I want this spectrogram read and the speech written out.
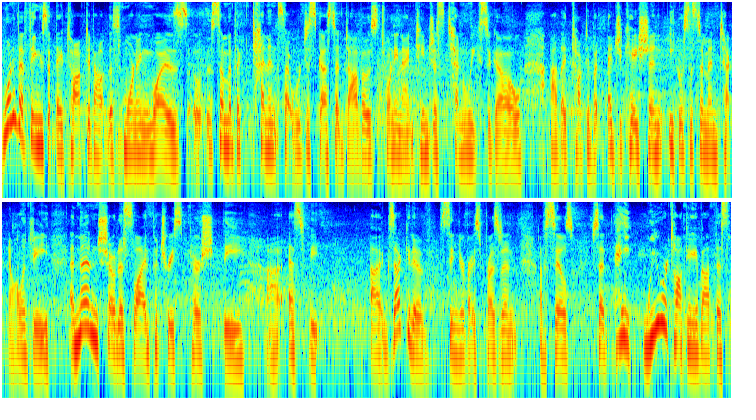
One of the things that they talked about this morning was some of the tenants that were discussed at Davos 2019 just 10 weeks ago. Uh, they talked about education, ecosystem, and technology, and then showed a slide, Patrice Perche, the uh, SV, uh, executive senior vice president of sales said, hey, we were talking about this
